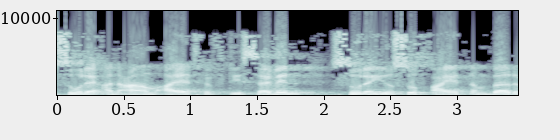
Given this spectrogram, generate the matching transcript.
سورہ انعام آیت 57 سورہ یوسف آیت نمبر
